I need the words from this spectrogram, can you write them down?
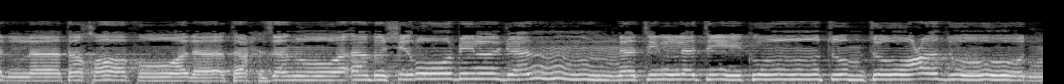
ألا تخافوا ولا تحزنوا وأبشروا بالجنة التي كنتم توعدون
